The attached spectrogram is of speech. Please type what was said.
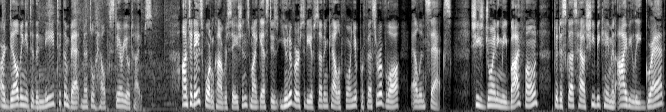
are delving into the need to combat mental health stereotypes. On today's Fordham Conversations, my guest is University of Southern California professor of law, Elyn Saks. She's joining me by phone to discuss how she became an Ivy League grad,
